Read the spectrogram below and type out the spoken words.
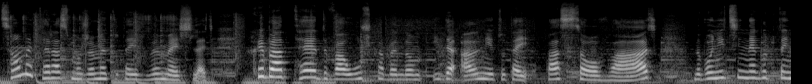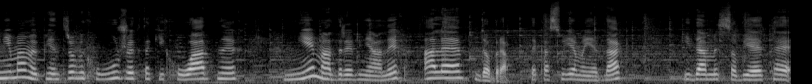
Co my teraz możemy tutaj wymyśleć? Chyba te dwa łóżka będą idealnie tutaj pasować, no bo nic innego tutaj nie mamy. Piętrowych łóżek takich ładnych, nie ma drewnianych, ale dobra, te kasujemy jednak i damy sobie te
